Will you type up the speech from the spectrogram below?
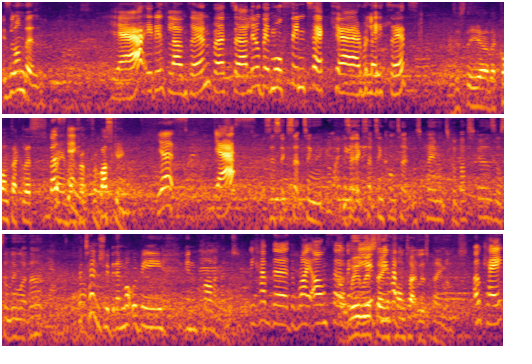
It's London. Yeah, it is London, but a little bit more fintech uh, related. Is this the, uh, the contactless Busking. for, for busking? Yes. Yes. Is this accepting? Is it accepting contactless payments for buskers or something like that? Potentially, but then what would be in Parliament? We have the, the right answer Uh, over we're, here. we're saying have- contactless payments. Okay,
